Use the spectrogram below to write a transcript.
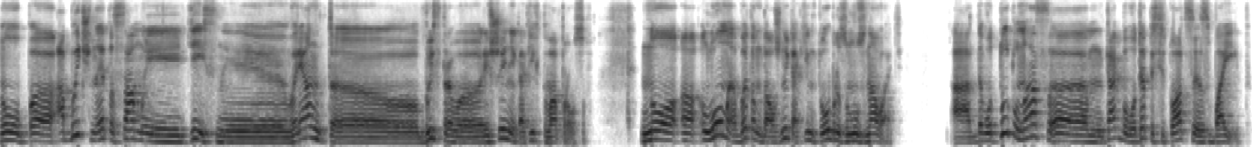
Ну, обычно это самый действенный вариант э, быстрого решения каких-то вопросов. Но э, ломы об этом должны каким-то образом узнавать. А вот тут у нас как бы вот эта ситуация сбоит.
